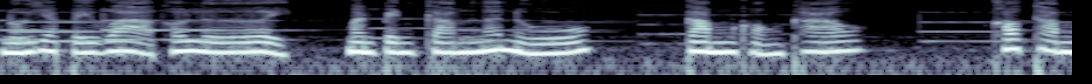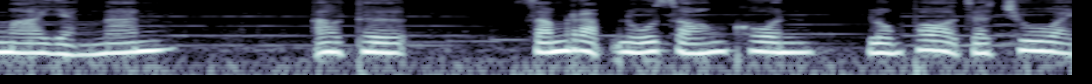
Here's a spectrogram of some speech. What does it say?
หนูอย่าไปว่าเขาเลย มันเป็นกรรมนะหนู กรรมของเขา เขาทำมาอย่างนั้น เอาเถอะสำหรับหนูสองคนหลวงพ่อจะช่วย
